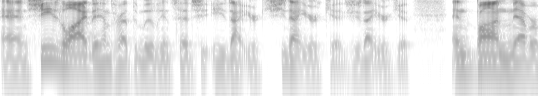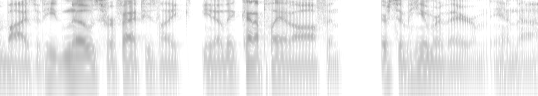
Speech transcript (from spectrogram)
And she's lied to him throughout the movie and said she, he's not your she's not your kid. She's not your kid. And Bond never buys it. He knows for a fact he's like, you know, they kind of play it off and there's some humor there. And uh,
